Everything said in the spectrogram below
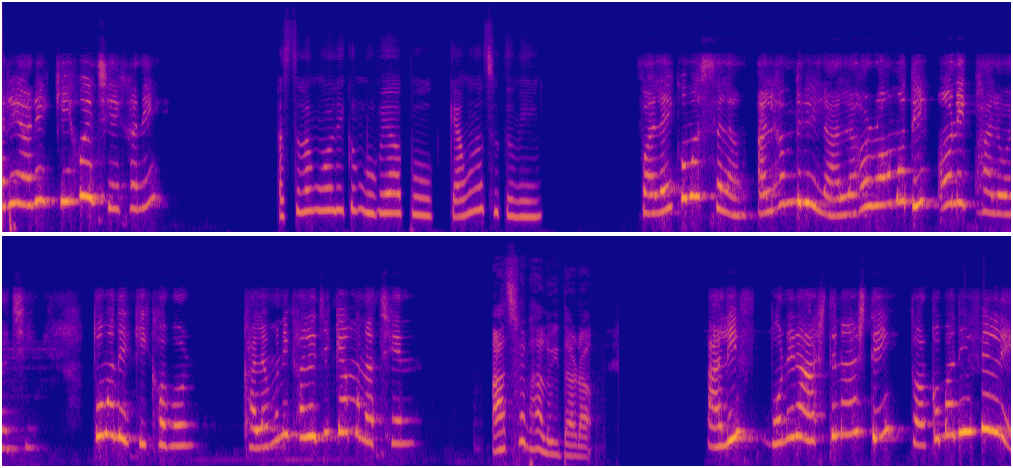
আরে আরে কি হয়েছে এখানে? আসসালামু আলাইকুম রুবে আপু কেমন আছো তুমি? ওয়ালাইকুম আসসালাম। আলহামদুলিল্লাহ আল্লাহর রহমতে অনেক ভালো আছি। তোমাদের কি খবর? খালামণি খালাজি কেমন আছেন? আছে ভালোই তারা। আলিফ বোনেরা আসতে না আসতেই তর্ক বাঁধিয়ে ফেললে?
